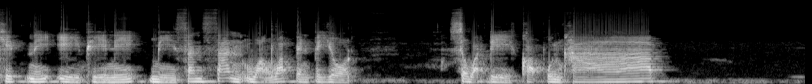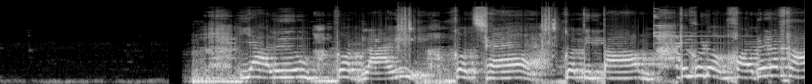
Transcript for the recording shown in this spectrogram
คลิปนี้ EP นี้มีสั้นๆ หวังว่าเป็นประโยชน์ สวัสดีขอบคุณครับ อย่าลืมกดไลค์ กดแชร์ กดติดตาม ให้คุณโด่งคอยด้วยนะคะ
